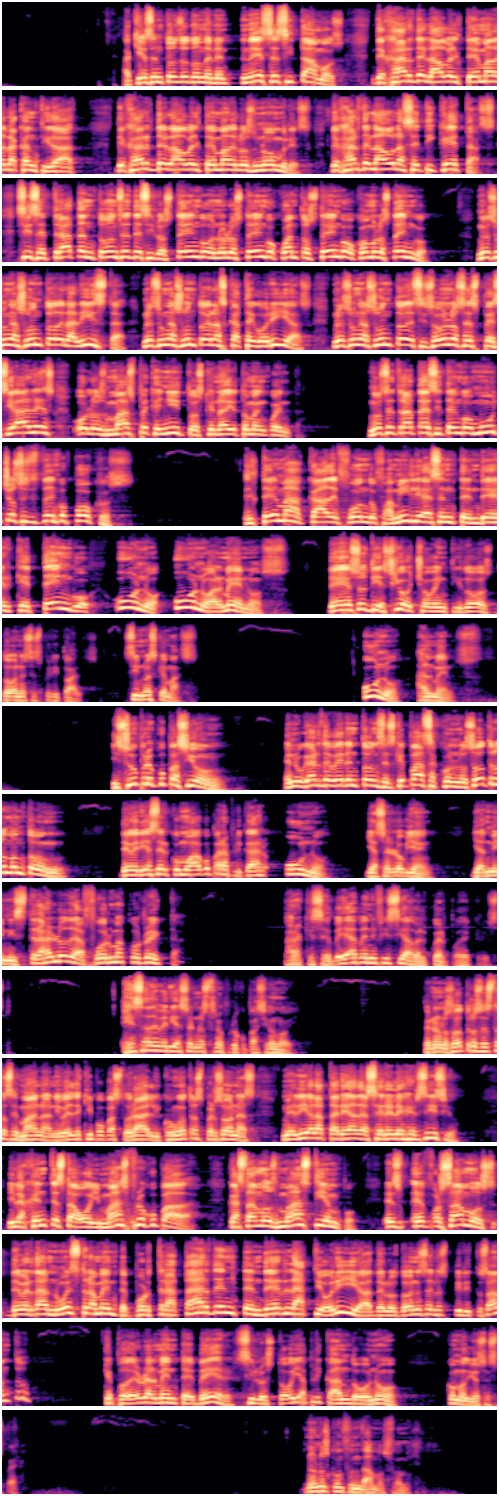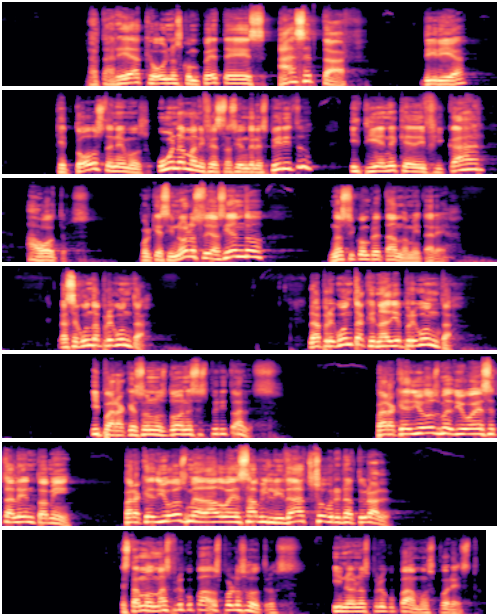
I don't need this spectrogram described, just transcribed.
Aquí es entonces donde necesitamos dejar de lado el tema de la cantidad, dejar de lado el tema de los nombres, dejar de lado las etiquetas. Si se trata entonces de si los tengo o no los tengo, cuántos tengo o cómo los tengo. No es un asunto de la lista, no es un asunto de las categorías, no es un asunto de si son los especiales o los más pequeñitos que nadie toma en cuenta. No se trata de si tengo muchos o si tengo pocos. El tema acá de fondo, familia, es entender que tengo uno, uno al menos, de esos 18 o 22 dones espirituales, si no es que más. Uno al menos. Y su preocupación, en lugar de ver entonces qué pasa con los otros montón, debería ser cómo hago para aplicar uno y hacerlo bien. y administrarlo de la forma correcta para que se vea beneficiado el cuerpo de Cristo. Esa debería ser nuestra preocupación hoy. Pero nosotros esta semana a nivel de equipo pastoral y con otras personas me di a la tarea de hacer el ejercicio. Y la gente está hoy más preocupada, gastamos más tiempo, esforzamos de verdad nuestra mente por tratar de entender la teoría de los dones del Espíritu Santo que poder realmente ver si lo estoy aplicando o no como Dios espera. No nos confundamos familia. La tarea que hoy nos compete es aceptar diría que todos tenemos una manifestación del Espíritu y tiene que edificar a otros. Porque si no lo estoy haciendo, no estoy completando mi tarea. La segunda pregunta. La pregunta que nadie pregunta. ¿Y para qué son los dones espirituales? ¿Para qué Dios me dio ese talento a mí? ¿Para qué Dios me ha dado esa habilidad sobrenatural? Estamos más preocupados por los otros y no nos preocupamos por esto.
